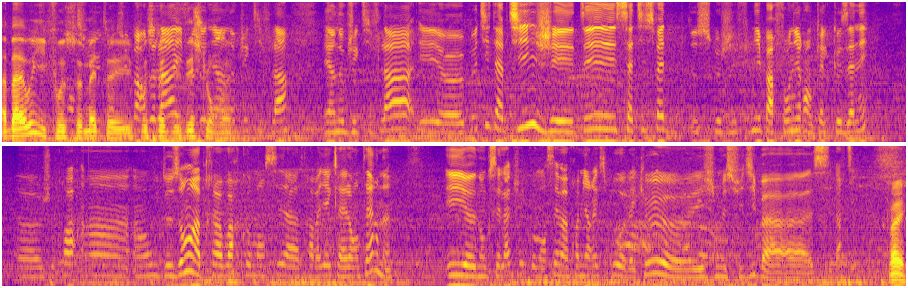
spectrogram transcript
Ah bah oui, il faut Quand se tu- mettre, il faut de se là, mettre il des faut donner échelons. un objectif là et un objectif là. Et euh, petit à petit, j'ai été satisfaite de ce que j'ai fini par fournir en quelques années. Je crois un, un ou deux ans après avoir commencé à travailler avec la lanterne. Et euh, donc c'est là que j'ai commencé ma première expo avec eux euh, et je me suis dit bah c'est parti. Ouais.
